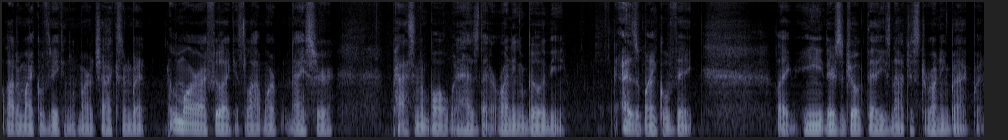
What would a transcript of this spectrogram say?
a lot of Michael Vick and Lamar Jackson, but Lamar, I feel like is a lot more nicer passing the ball, but has that running ability as Michael Vick. Like he, there's a joke that he's not just a running back, but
